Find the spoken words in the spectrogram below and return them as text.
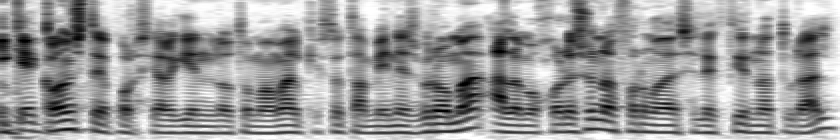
y que conste, por si alguien lo toma mal, que esto también es broma, a lo mejor es una forma de selección natural.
